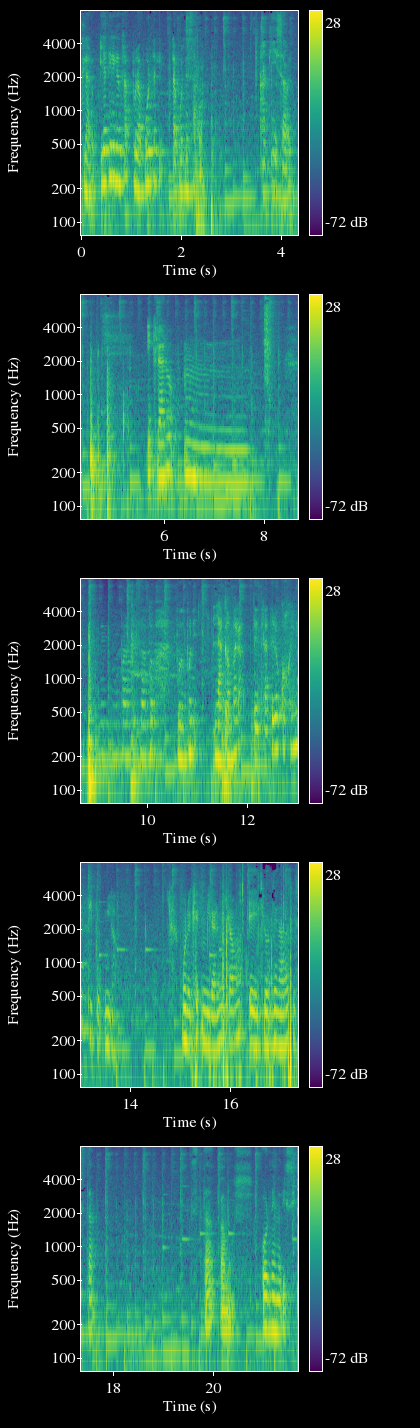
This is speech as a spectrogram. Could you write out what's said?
claro, ella tiene que entrar por la puerta, que la puerta está aquí, ¿sabes? Y claro, mmm, puedo poner la cámara detrás de los cojines, tipo, mira. Bueno, es que mirar mi cama, eh, qué ordenada que está. Está, vamos, ordenadísima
